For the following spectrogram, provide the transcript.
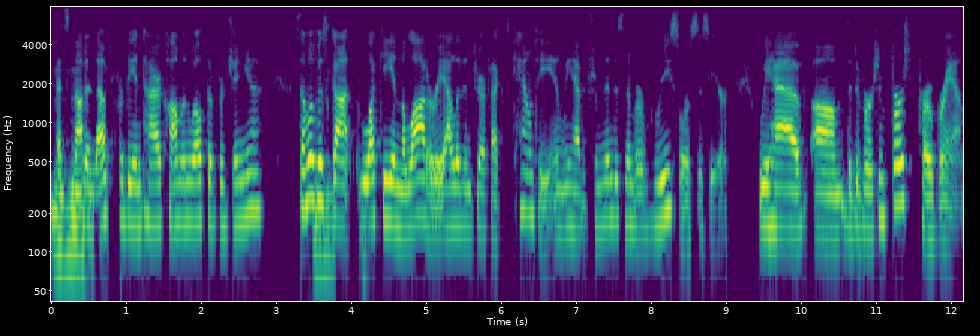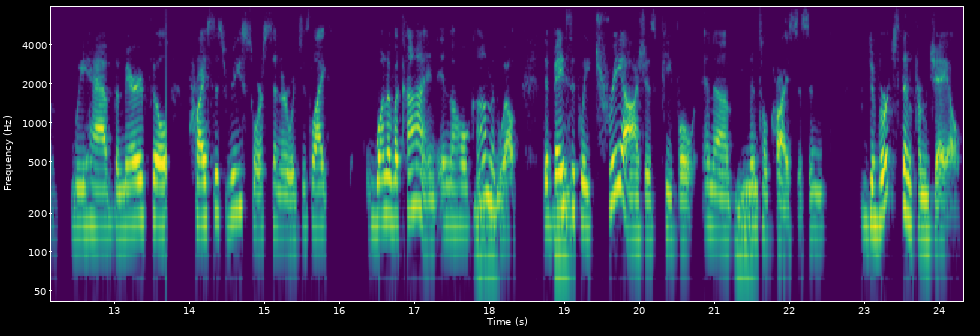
That's mm-hmm. not enough for the entire Commonwealth of Virginia. Some of us mm-hmm. got lucky in the lottery. I live in Fairfax County, and we have a tremendous number of resources here. We have um, the Diversion First program. We have the Merrifield Crisis Resource Center, which is like one of a kind in the whole mm-hmm. Commonwealth that mm-hmm. basically triages people in a mm. mental crisis and diverts them from jail.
